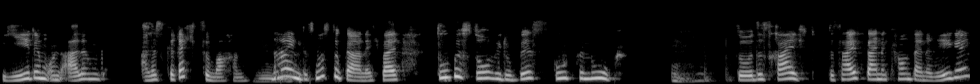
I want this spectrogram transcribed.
jedem und allem alles gerecht zu machen. Mhm. Nein, das musst du gar nicht, weil du bist so, wie du bist, gut genug. Mhm. So, das reicht. Das heißt, dein Account, deine Regeln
